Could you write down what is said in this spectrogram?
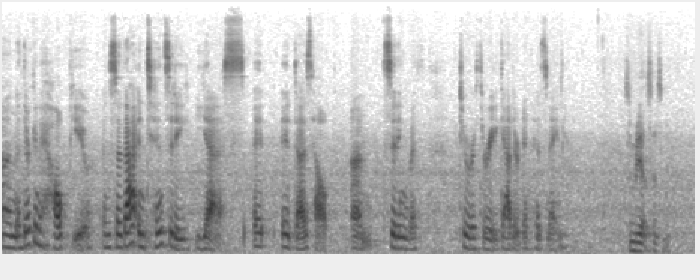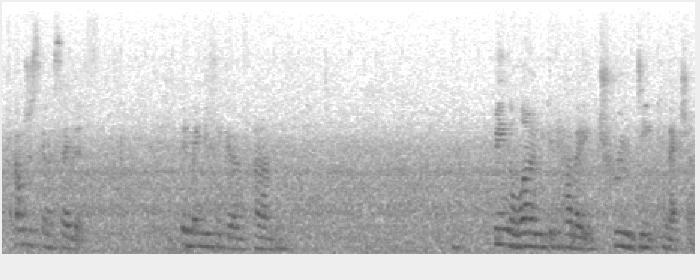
Um, and they're going to help you. And so that intensity, yes, it, it does help um, sitting with two or three gathered in His name. Somebody else has something. I was just gonna say that it made me think of, um, being alone, you can have a true deep connection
